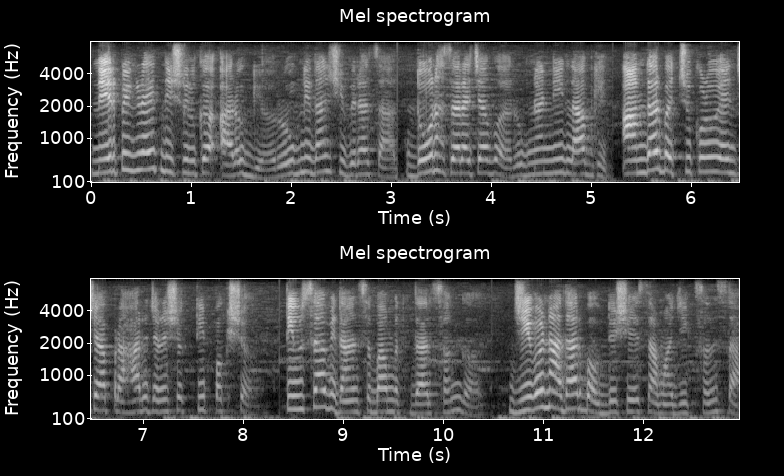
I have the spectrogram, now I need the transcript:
नेरपिंगळाईत निशुल्क आरोग्य रोगनिदान शिबिराचा दोन हजाराच्या वर रुग्णांनी लाभ घेत आमदार बच्चू कडू यांच्या प्रहार जनशक्ती पक्ष तिवसा विधानसभा मतदारसंघ जीवन आधार बौद्धिशीय सामाजिक संस्था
